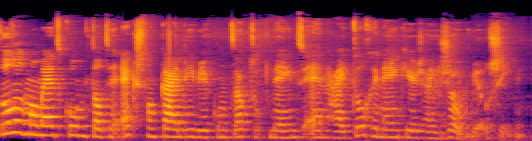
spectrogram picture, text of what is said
Tot het moment komt dat de ex van Kylie weer contact opneemt en hij toch in één keer zijn zoon wil zien.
